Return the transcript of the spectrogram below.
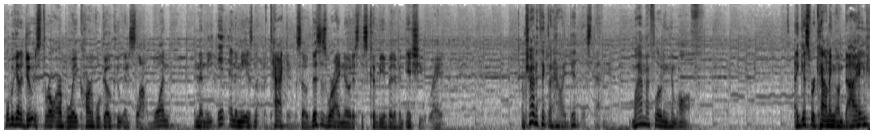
what we gotta do is throw our boy Carnival Goku in slot one, and then the int enemy is not attacking. So this is where I noticed this could be a bit of an issue, right? I'm trying to think on how I did this then. Why am I floating him off? I guess we're counting on dying.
